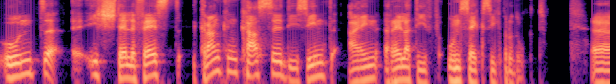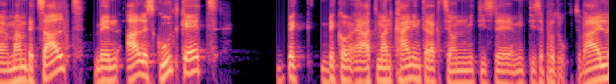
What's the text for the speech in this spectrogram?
und ich stelle fest, Krankenkasse, die sind ein relativ unsexy Produkt. man bezahlt, wenn alles gut geht, bekommt, hat man keine Interaktion mit diesem mit diese Produkt. Weil,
